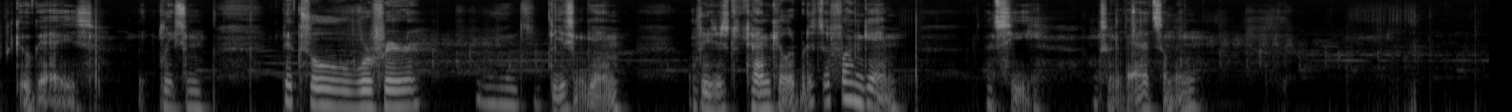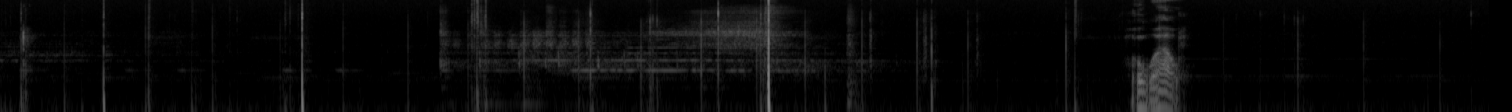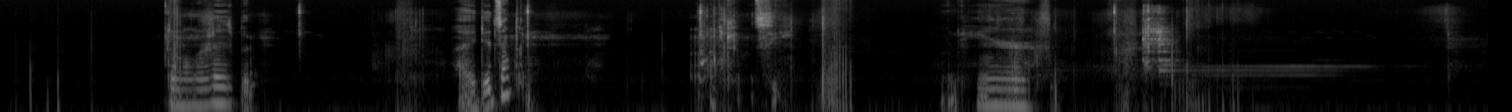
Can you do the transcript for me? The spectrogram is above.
Here we go, guys. Play some Pixel Warfare. It's a decent game. Mostly just a time killer, but it's a fun game. Let's see. Looks like I've added something. Oh, wow. Don't know what it is, but I did something. Okay, let's see. To here.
